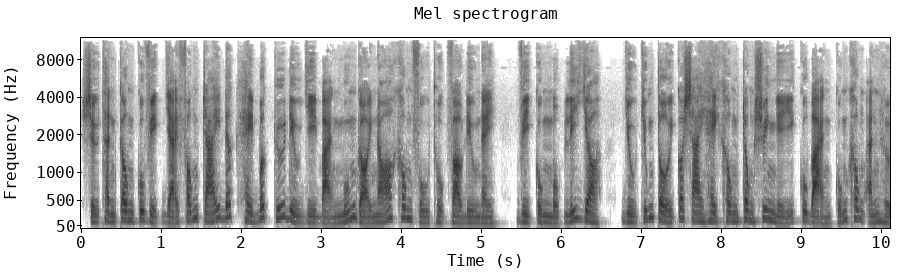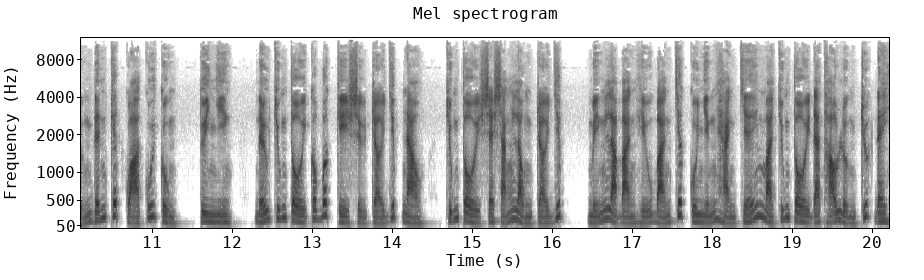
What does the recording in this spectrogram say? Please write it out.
Sự thành công của việc giải phóng trái đất hay bất cứ điều gì bạn muốn gọi nó không phụ thuộc vào điều này, vì cùng một lý do, dù chúng tôi có sai hay không trong suy nghĩ của bạn cũng không ảnh hưởng đến kết quả cuối cùng. Tuy nhiên, nếu chúng tôi có bất kỳ sự trợ giúp nào, chúng tôi sẽ sẵn lòng trợ giúp, miễn là bạn hiểu bản chất của những hạn chế mà chúng tôi đã thảo luận trước đây.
